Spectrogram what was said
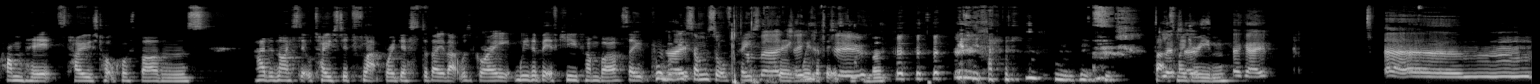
crumpets, toast, hot cross buns. Had a nice little toasted flatbread yesterday. That was great with a bit of cucumber. So probably some sort of toasted Emerging thing with a bit too. of cucumber. That's my dream. Okay. Um,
